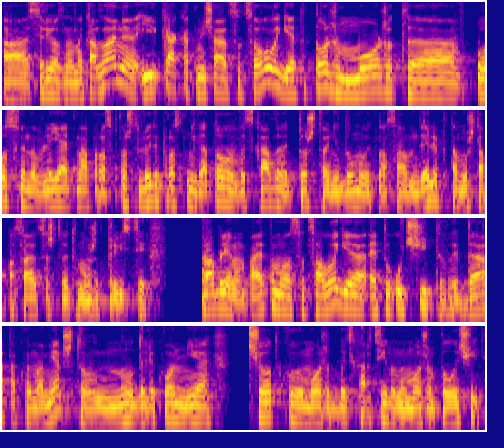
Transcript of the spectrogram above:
э, серьезное наказание. И, как отмечают социологи, это тоже может косвенно влиять на опрос, потому что люди просто не готовы высказывать то, что они думают на самом деле, потому что опасаются, что это может привести проблемам. Поэтому социология это учитывает, да, такой момент, что ну, далеко не четкую, может быть, картину мы можем получить.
